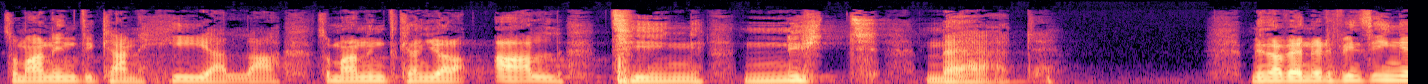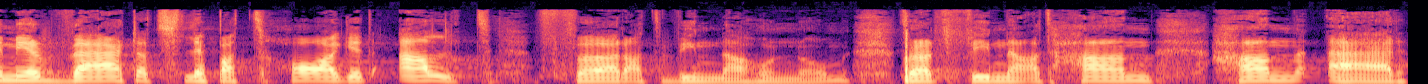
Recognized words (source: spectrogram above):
som han inte kan hela, som han inte kan göra allting nytt med. Mina vänner, det finns inget mer värt att släppa taget allt för att vinna honom. För att finna att han, han är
